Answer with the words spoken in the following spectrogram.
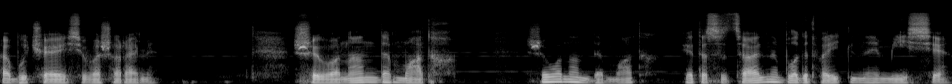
обучаясь в Ашараме. Шивананда Мадх Шивананда Мадх – это социально-благотворительная миссия,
